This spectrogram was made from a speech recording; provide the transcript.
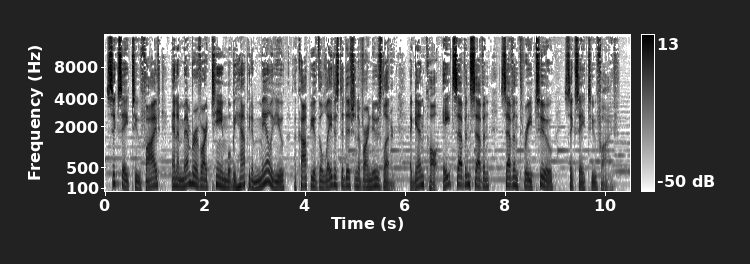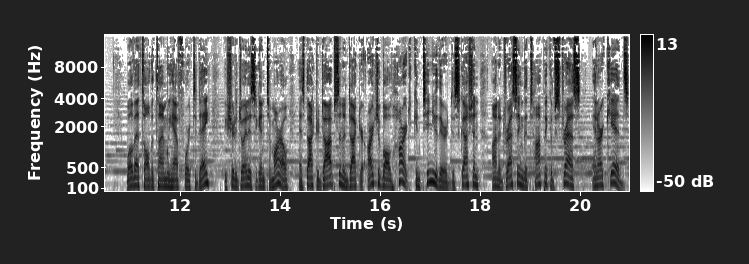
6825, and a member of our team will be happy to mail you a copy of the latest edition of our newsletter. Again, call 877 732 6825. Well, that's all the time we have for today. Be sure to join us again tomorrow as Dr. Dobson and Dr. Archibald Hart continue their discussion on addressing the topic of stress in our kids.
